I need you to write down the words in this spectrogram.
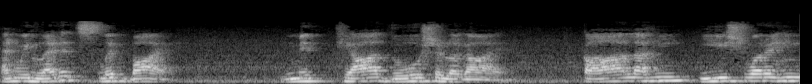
And we let it slip by. मिथ्या दोष लगाए काल ही ईश्वर ही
